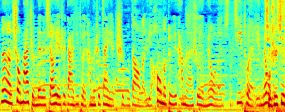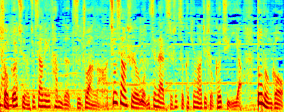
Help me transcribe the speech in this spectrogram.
那瘦妈准备的宵夜是大鸡腿，他们是再也吃不到了。以后呢，对于他们来说也没有了鸡腿，也没有。其实这首歌曲呢，就相当于他们的自传了啊，就像是我们现在此时此刻听到这首歌曲一样，都能够。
